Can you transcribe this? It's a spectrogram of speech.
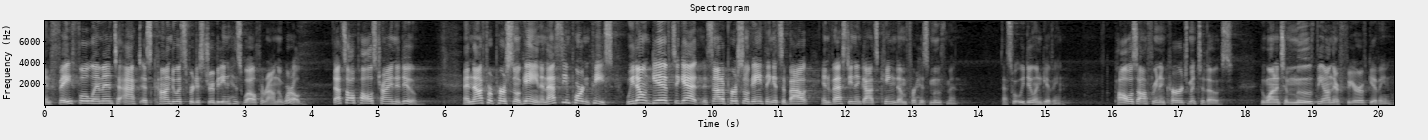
and faithful women to act as conduits for distributing his wealth around the world. That's all Paul's trying to do. And not for personal gain. And that's the important piece. We don't give to get. It's not a personal gain thing. It's about investing in God's kingdom for his movement. That's what we do in giving. Paul was offering encouragement to those who wanted to move beyond their fear of giving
